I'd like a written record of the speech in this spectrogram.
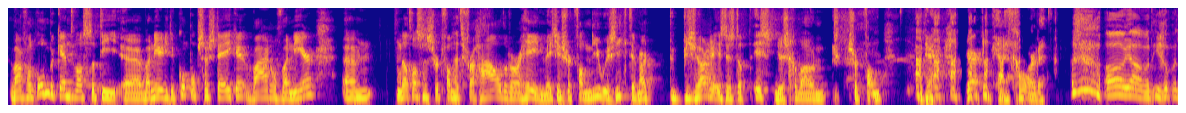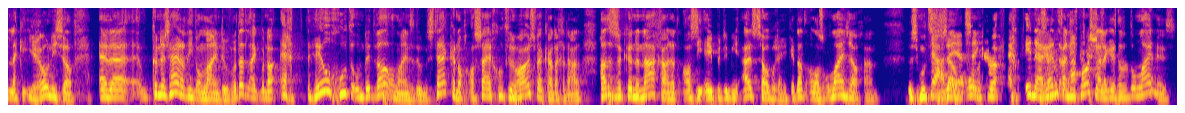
waarvan onbekend was dat die, eh, wanneer die de kop op zou steken, waar of wanneer. Ehm, en dat was een soort van het verhaal erdoorheen. Weet je, een soort van nieuwe ziekte. Maar het bizarre is dus, dat is dus gewoon een soort van wer- werkelijkheid geworden. Oh ja, wat, lekker ironisch wel. En eh, kunnen zij dat niet online doen? Want dat lijkt me nou echt heel goed om dit wel online te doen. Sterker nog, als zij goed hun huiswerk hadden gedaan... hadden ze kunnen nagaan dat als die epidemie uit zou breken... dat alles online zou gaan. Dus moeten Ja, ze nee, zelf ja, zeker. echt inherent aan die eigenlijk- voorstelling is dat het online is.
